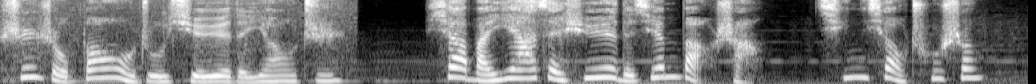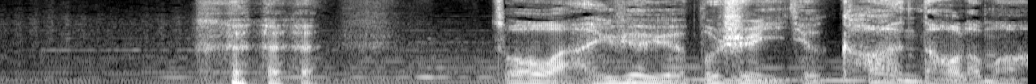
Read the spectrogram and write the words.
伸手抱住薛岳的腰肢，下巴压在薛岳的肩膀上，轻笑出声。呵呵呵，昨晚月月不是已经看到了吗？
